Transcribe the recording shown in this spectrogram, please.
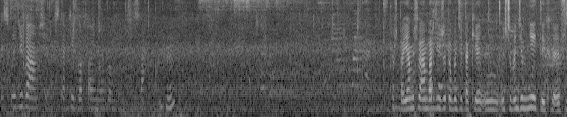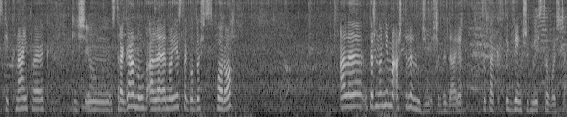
Nie spodziewałam się aż takiego fajnego miejsca. Koszta. Ja myślałam bardziej, że to będzie takie, mm, jeszcze będzie mniej tych e, wszystkich knajpek, jakichś mm, straganów, ale no jest tego dość sporo. Ale też no nie ma aż tyle ludzi, mi się wydaje, co tak w tych większych miejscowościach.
